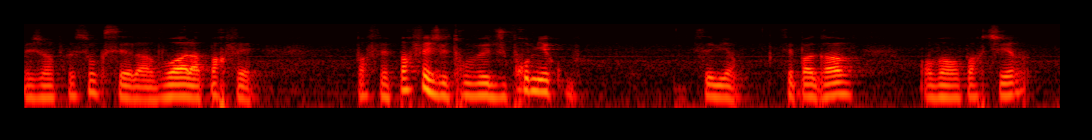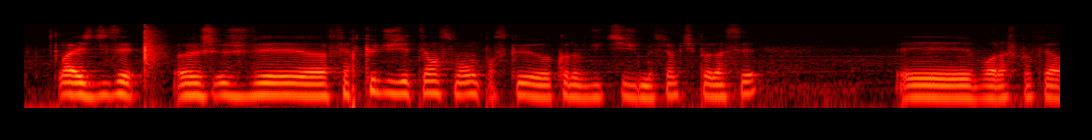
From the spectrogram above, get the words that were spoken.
j'ai l'impression que c'est là. Voilà, parfait. Parfait, parfait, je l'ai trouvé du premier coup. C'est bien, c'est pas grave. On va repartir. Ouais, je disais, euh, je, vais euh, faire que du GTA en ce moment parce que euh, Call of Duty, je me suis un petit peu lassé. Et voilà, je préfère,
